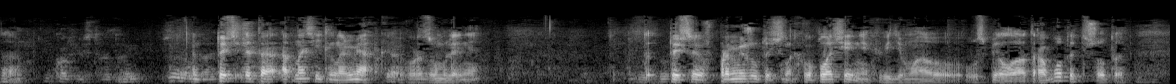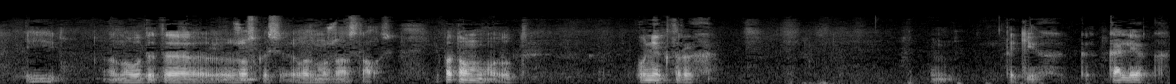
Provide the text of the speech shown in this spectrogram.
Да. Ну как не страдают? То есть это относительно мягкое вразумление. То есть в промежуточных воплощениях, видимо, успела отработать что-то, и ну, вот эта жесткость, возможно, осталась. И потом вот, у некоторых таких коллег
